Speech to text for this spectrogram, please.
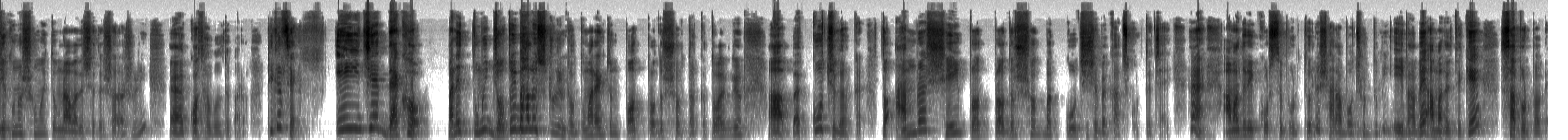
যে কোনো সময় তোমরা আমাদের সাথে সরাসরি কথা বলতে পারো। ঠিক আছে? এই যে দেখো মানে তুমি যতই ভালো স্টুডেন্ট হও তোমার একজন পথ প্রদর্শক দরকার, তোমার একজন কোচ দরকার। তো আমরা সেই পথ প্রদর্শক বা কোচ হিসেবে কাজ করতে চাই। হ্যাঁ আমাদের এই কোর্সে ভর্তি হলে সারা বছর তুমি এইভাবে আমাদের থেকে সাপোর্ট পাবে।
